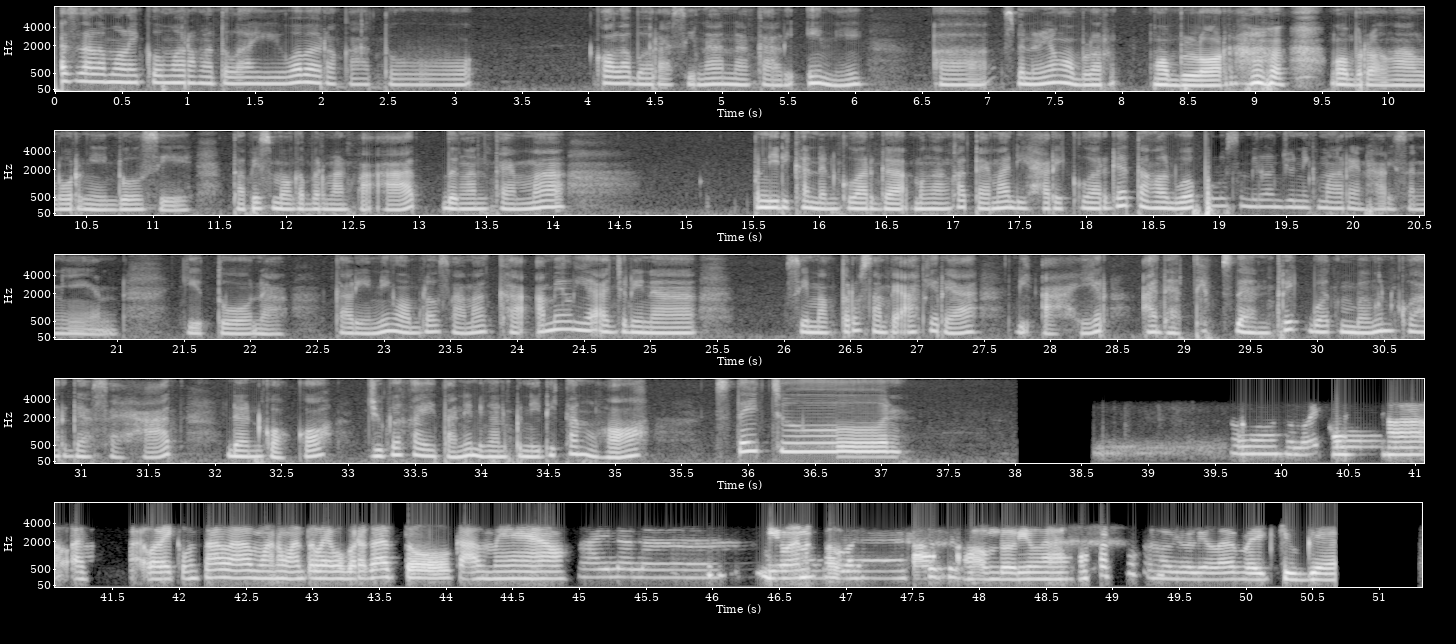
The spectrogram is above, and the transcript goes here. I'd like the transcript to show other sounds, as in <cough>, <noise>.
Assalamualaikum warahmatullahi wabarakatuh. Kolaborasi Nana kali ini uh, sebenarnya ngobrol ngobrol <laughs> ngobrol ngalur ngidul sih, tapi semoga bermanfaat dengan tema pendidikan dan keluarga mengangkat tema di Hari Keluarga tanggal 29 Juni kemarin hari Senin gitu. Nah, kali ini ngobrol sama Kak Amelia Ajrina. Simak terus sampai akhir ya. Di akhir ada tips dan trik buat membangun keluarga sehat dan kokoh juga kaitannya dengan pendidikan loh. Stay tune. Halo, Assalamualaikum. Waalaikumsalam warahmatullahi wabarakatuh, Kak Amel. Hai Nana. Gimana kabar? Alhamdulillah. Alhamdulillah baik juga.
